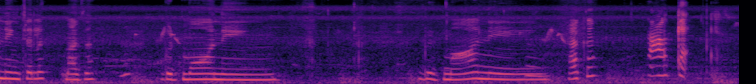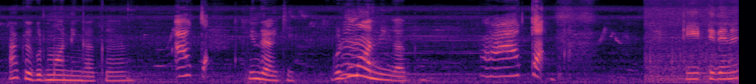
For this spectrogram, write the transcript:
मॉर्निंग चल माझं गुड मॉर्निंग गुड मॉर्निंग हाक ಹಾಕು ಗುಡ್ ಮಾರ್ನಿಂಗ್ ಹಾಕು ಇಂದ್ರ ಹಾಕಿ ಗುಡ್ ಮಾರ್ನಿಂಗ್ ಹಾಕು ಟೀ ಇಟ್ಟಿದ್ದೇನೆ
